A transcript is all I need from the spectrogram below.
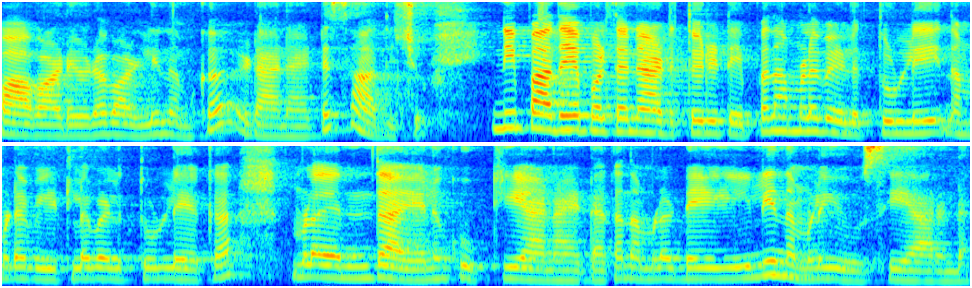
പാവാടയുടെ വള്ളി നമുക്ക് ഇടാനായിട്ട് സാധിച്ചു. ഇനിയിപ്പോൾ അതേപോലെ തന്നെ അടുത്തൊരു ടിപ്പ് നമ്മൾ വെളുത്തുള്ളി നമ്മുടെ വീട്ടിൽ വെളുത്തുള്ളിയൊക്കെ നമ്മൾ എന്തായാലും കുക്ക് ചെയ്യാനായിട്ടൊക്കെ നമ്മൾ ഡെയിലി നമ്മൾ യൂസ് ചെയ്യാറുണ്ട്.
